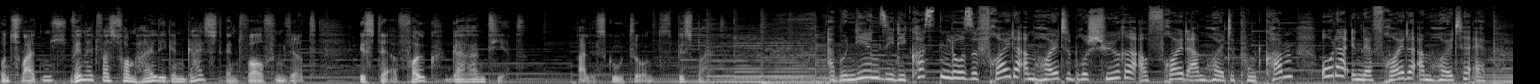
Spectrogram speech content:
Und zweitens, wenn etwas vom Heiligen Geist entworfen wird, ist der Erfolg garantiert. Alles Gute und bis bald. Abonnieren Sie die kostenlose Freude am Heute Broschüre auf freudeamheute.com oder in der Freude am Heute App.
